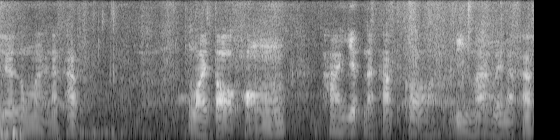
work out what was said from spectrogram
เลื่อนลงมานะครับ รอยต่อของผ้าเย็บนะครับ ก็ดีมากเลยนะครับ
